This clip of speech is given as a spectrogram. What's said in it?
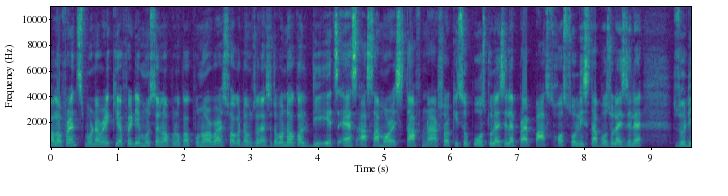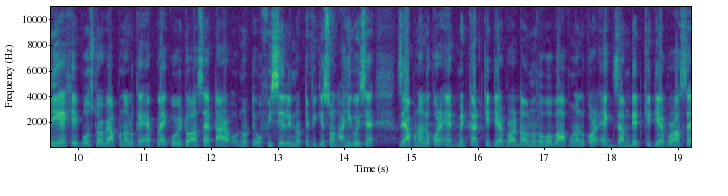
হেল্ল' ফ্ৰেণ্ডছ মোৰ নাম ৰেকিয়া ফেডি মোৰ চেনেল আপোনালোকক পুনৰবাৰ স্বাগতম জনাইছোঁ। তো বন্ধুসকল ডি এইচ এছ আছামৰ ষ্টাফ নাৰ্ছৰ কিছু পষ্ট ওলাইছিলে প্ৰায় পাঁচশ চল্লিছটা পষ্ট ওলাইছিলে। যদিহে সেই পষ্টৰ বাবে আপোনালোকে এপ্লাই কৰি থোৱা আছে তাৰ নটি অফিচিয়েলি নটিফিকেশ্যন আহি গৈছে যে আপোনালোকৰ এডমিট কাৰ্ড কেতিয়াৰ পৰা ডাউনলোড হ'ব বা আপোনালোকৰ এক্সাম ডেট কেতিয়াৰ পৰা আছে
